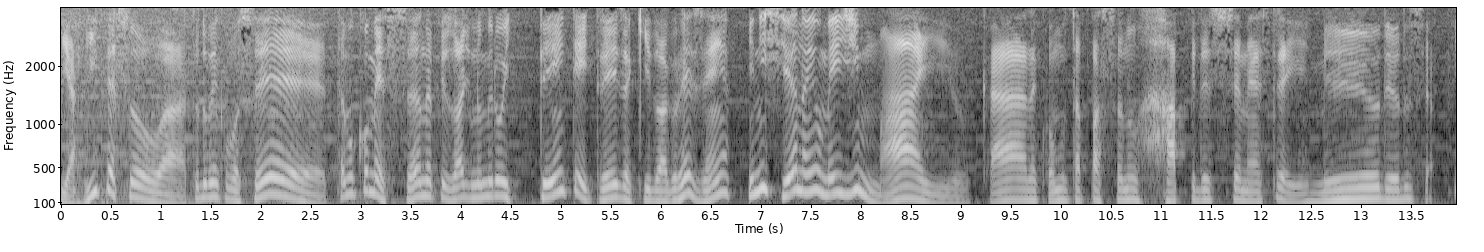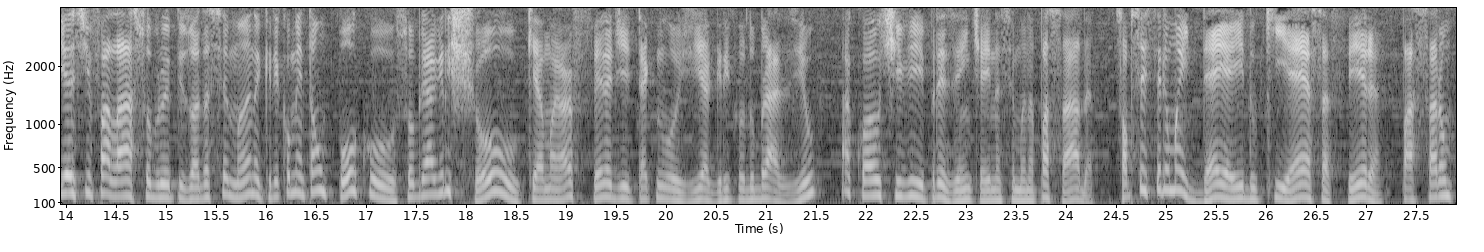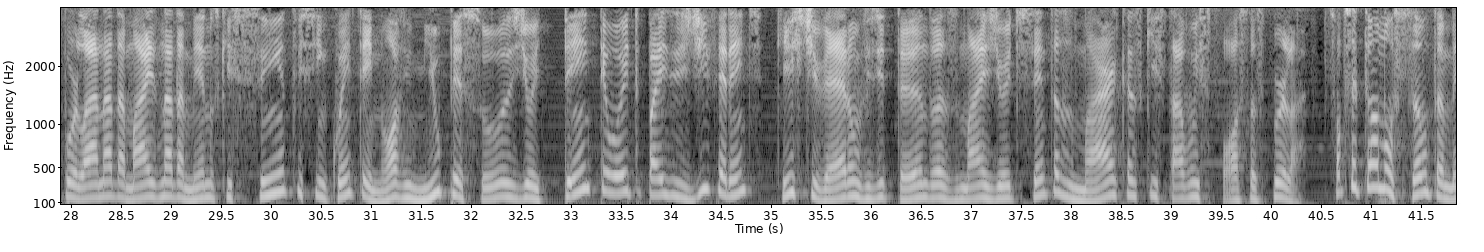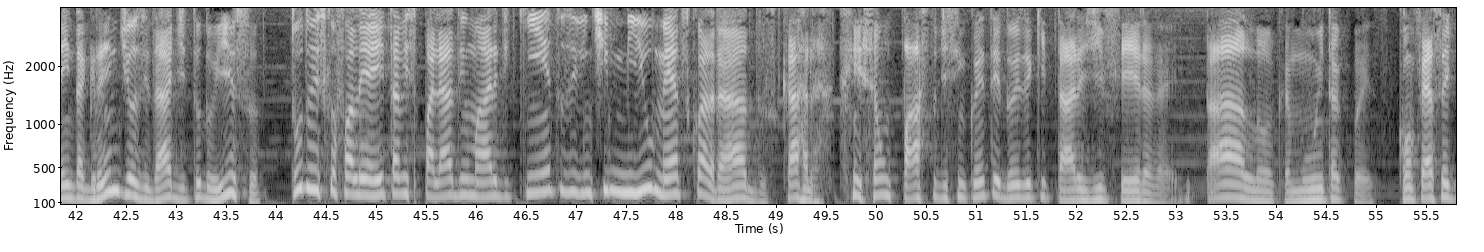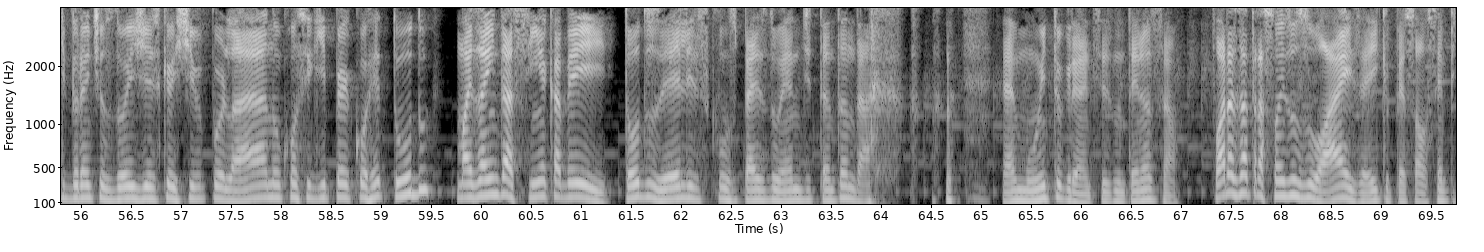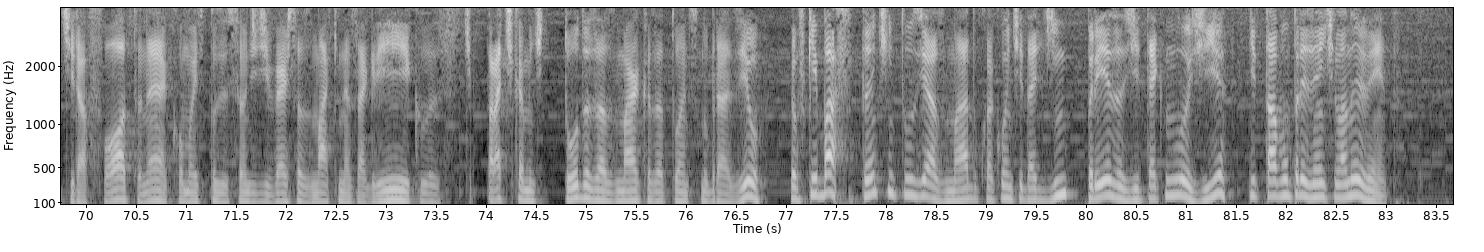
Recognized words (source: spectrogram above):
E aí, pessoa, tudo bem com você? Estamos começando o episódio número 83 aqui do Agro Resenha, iniciando aí o mês de maio. Cara, como tá passando rápido esse semestre aí? Meu Deus do céu. E antes de falar sobre o episódio da semana, queria comentar um pouco sobre a AgriShow, que é a maior feira de tecnologia agrícola do Brasil, a qual eu tive presente aí na semana passada. Só para vocês terem uma ideia aí do que é essa feira, passaram por lá nada mais, nada menos que 159 mil pessoas de 88 países diferentes que estiveram visitando as mais de 800 marcas que estavam expostas por lá. Só para você ter uma noção também da grandiosidade de tudo isso, tudo isso que eu falei aí estava espalhado em uma área de 520 mil metros quadrados. Cara, isso é um pasto de 52 hectares de feira, velho. Tá louco, é muita coisa. Confesso aí que durante os dois dias que eu estive por lá, não consegui percorrer tudo, mas ainda assim acabei todos eles com os pés doendo de tanto andar. é muito grande, vocês não têm noção. Fora as atrações usuais aí que o pessoal sempre tira foto, né? Como a exposição de diversas máquinas agrícolas, de praticamente todas as marcas atuantes no Brasil, eu fiquei bastante entusiasmado com a quantidade de empresas de tecnologia que estavam presentes lá no evento.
